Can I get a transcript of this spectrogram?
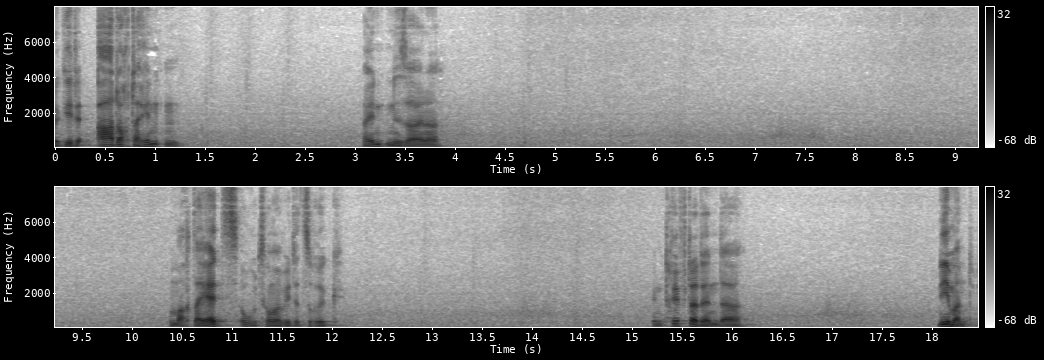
Da geht... Ah, doch, da hinten. Da hinten ist einer. Was macht er jetzt? Oh, jetzt kommen wir wieder zurück. Wen trifft er denn da? Niemand.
